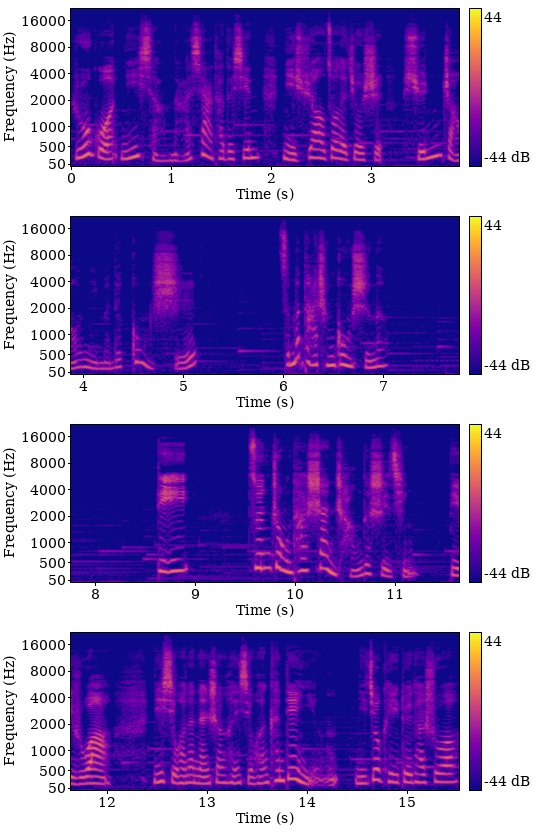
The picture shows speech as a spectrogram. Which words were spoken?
如果你想拿下他的心，你需要做的就是寻找你们的共识。怎么达成共识呢？第一，尊重他擅长的事情。比如啊，你喜欢的男生很喜欢看电影，你就可以对他说：“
